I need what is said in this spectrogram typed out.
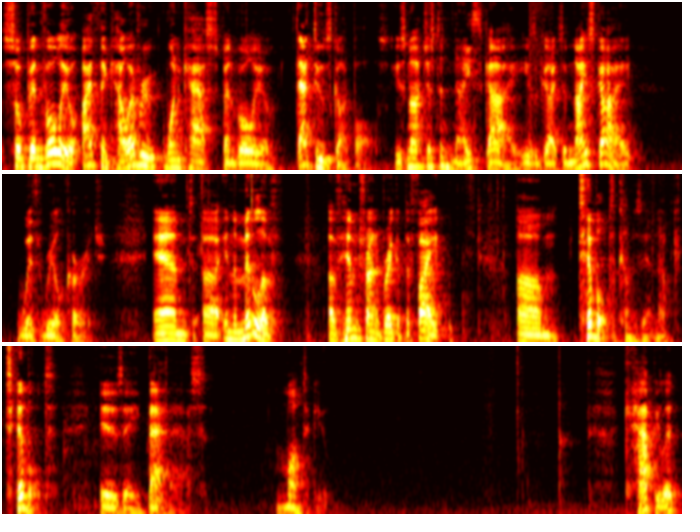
So Benvolio, I think, however one casts Benvolio, that dude's got balls. He's not just a nice guy. He's a guy. He's a nice guy with real courage. And uh, in the middle of of him trying to break up the fight, um, Tybalt comes in. Now Tybalt is a badass. Montague. Capulet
